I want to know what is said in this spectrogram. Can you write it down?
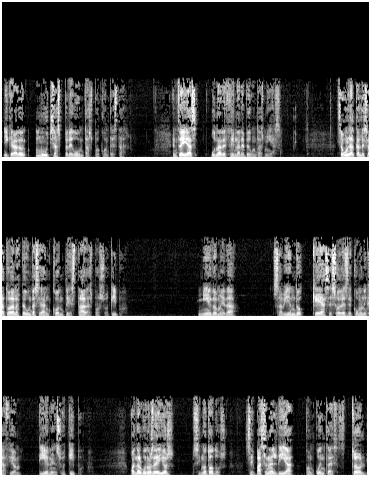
y quedaron muchas preguntas por contestar. Entre ellas, una decena de preguntas mías. Según la alcaldesa, todas las preguntas serán contestadas por su equipo. Miedo me da, sabiendo qué asesores de comunicación tiene su equipo, cuando algunos de ellos, si no todos, se pasan el día con cuentas troll,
